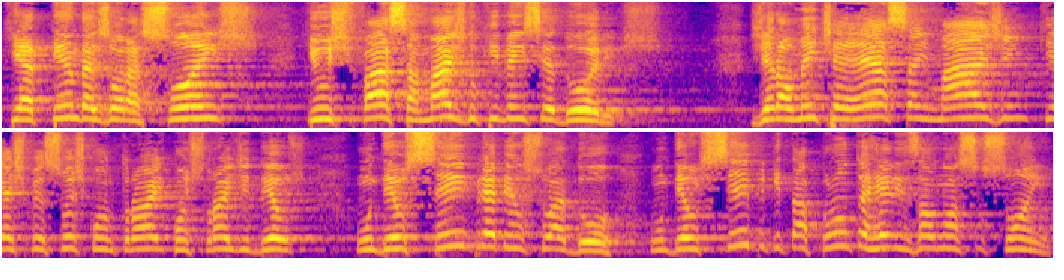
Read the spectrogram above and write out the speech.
que atenda às orações, que os faça mais do que vencedores. Geralmente é essa a imagem que as pessoas constroem, constroem de Deus um Deus sempre abençoador, um Deus sempre que está pronto a realizar o nosso sonho,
